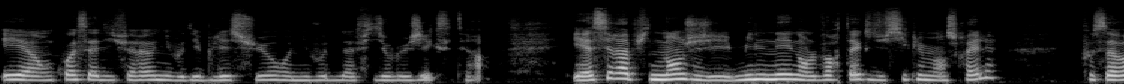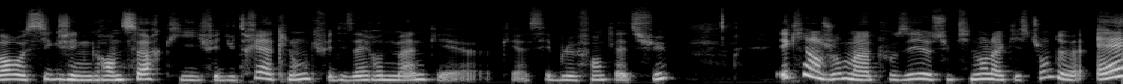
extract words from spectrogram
et en quoi ça différait au niveau des blessures, au niveau de la physiologie, etc. Et assez rapidement, j'ai mis le nez dans le vortex du cycle menstruel. Il faut savoir aussi que j'ai une grande sœur qui fait du triathlon, qui fait des Ironman, qui est, euh, qui est assez bluffante là-dessus, et qui un jour m'a posé euh, subtilement la question de « Eh,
